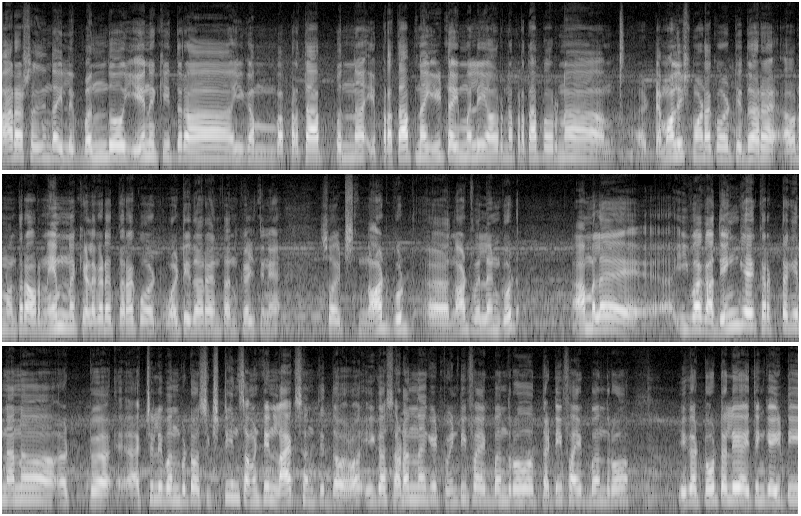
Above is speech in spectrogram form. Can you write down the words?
ಮಹಾರಾಷ್ಟ್ರದಿಂದ ಇಲ್ಲಿಗೆ ಬಂದು ಏನಕ್ಕೆ ಈ ಥರ ಈಗ ಪ್ರತಾಪನ್ನ ಪ್ರತಾಪ್ನ ಈ ಟೈಮಲ್ಲಿ ಅವ್ರನ್ನ, ಪ್ರತಾಪ್ ಅವ್ರನ್ನ ಡೆಮಾಲಿಷ್ ಮಾಡೋಕೆ ಹೊರಟಿದ್ದಾರೆ. ಅವ್ರನ್ನ ಒಂಥರ ಅವ್ರ ನೇಮ್ನ ಕೆಳಗಡೆ ತರಕ್ಕೆ ಹೊರ್ಟ್ ಹೊರಟಿದ್ದಾರೆ ಅಂತ ಅಂದ್ಕೊಳ್ತೀನಿ so it's not good not well and good ಆಮೇಲೆ ಇವಾಗ ಅದು ಹೆಂಗೆ ಕರೆಕ್ಟಾಗಿ ನಾನು ಆ್ಯಕ್ಚುಲಿ ಬಂದುಬಿಟ್ಟು ಸಿಕ್ಸ್ಟೀನ್ ಸೆವೆಂಟೀನ್ ಲ್ಯಾಕ್ಸ್ ಅಂತಿದ್ದವರು. ಈಗ ಸಡನ್ನಾಗಿ ಟ್ವೆಂಟಿ ಫೈವ್ಗೆ ಬಂದರು ತರ್ಟಿ ಫೈವ್ಗೆ ಬಂದರು. ಈಗ ಟೋಟಲಿ ಐ ಥಿಂಕ್ ಏಯ್ಟಿ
